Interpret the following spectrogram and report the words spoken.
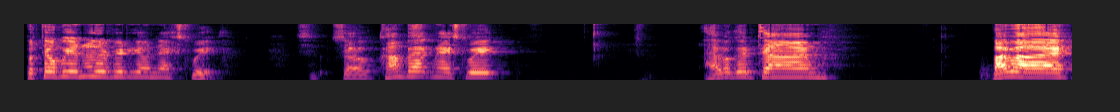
but there'll be another video next week. So come back next week. Have a good time. Bye bye.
